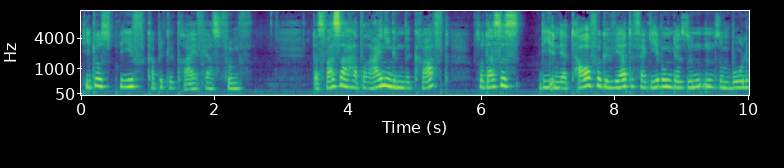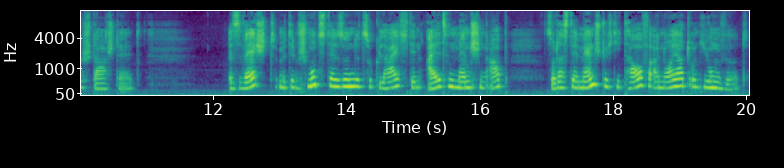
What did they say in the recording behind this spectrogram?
Titusbrief Kapitel 3 Vers 5 Das Wasser hat reinigende Kraft, so dass es die in der Taufe gewährte Vergebung der Sünden symbolisch darstellt. Es wäscht mit dem Schmutz der Sünde zugleich den alten Menschen ab, so dass der Mensch durch die Taufe erneuert und jung wird.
